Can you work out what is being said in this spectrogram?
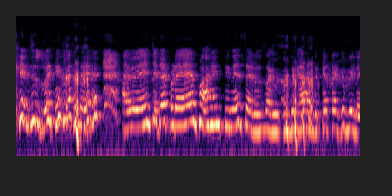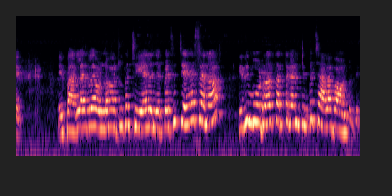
కేజీలు రొయ్యలు అవి వేయించేటప్పుడే మా ఆయన తినేసాడు సగం కొద్దిగా అందుకే తగ్గిపోయినాయి. ఈ పర్లేదులే ఉన్న వాటితో చేయాలని చెప్పేసి చేసేసాను. ఇది మూడు రోజుల తర్వాత కానీ తింటే చాలా బాగుంటుంది.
